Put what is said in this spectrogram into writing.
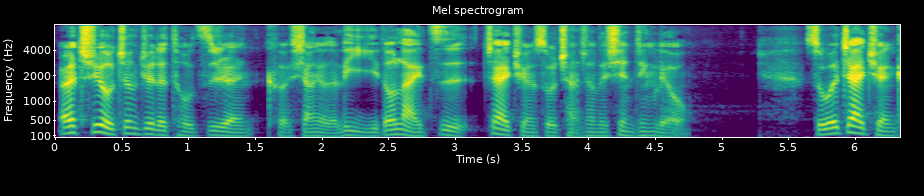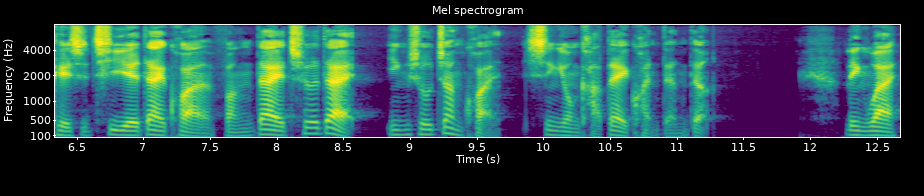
而持有证券的投资人可享有的利益都来自债权所产生的现金流。所谓债权，可以是企业贷款、房贷、车贷、应收账款、信用卡贷款等等。另外，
